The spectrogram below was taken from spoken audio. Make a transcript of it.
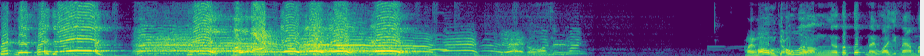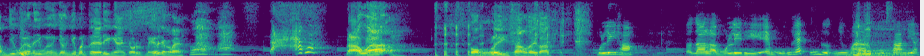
phiết nghiệp thế giới. Vô mời các bạn. Vô vô vô vô. Mày mốt ông chủ uh, túp túp này qua việt nam tâm Duy nguyễn là Duy nguyễn dẫn về bến tre đi ngang cầu rạch miễu nha các bạn. Wow wow. Đã quá. Đã quá. Còn ly sao đây ta? Một ly hả Thật ra là một ly thì em uống hết cũng được nhưng mà uống san đi anh.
